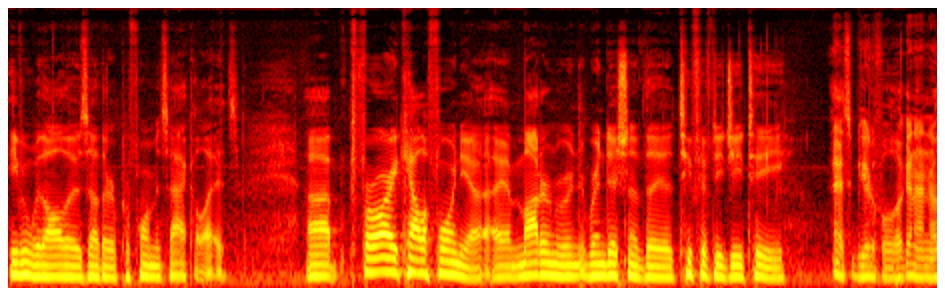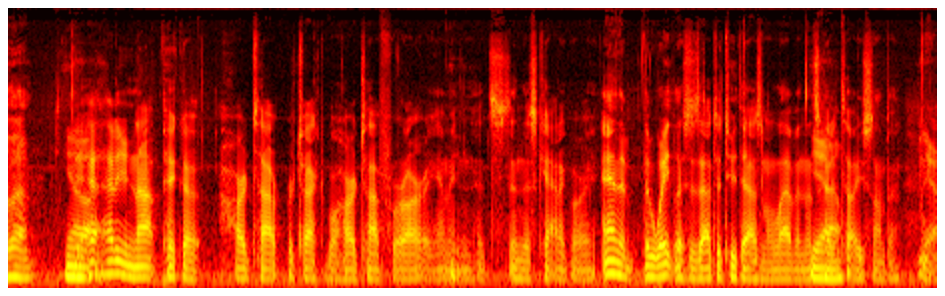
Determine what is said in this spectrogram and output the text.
even with all those other performance accolades. Uh, Ferrari California, a modern rendition of the 250 GT. That's beautiful looking. I know that. You know, Yeah, how, how do you not pick a hardtop, retractable hardtop Ferrari? I mean, it's in this category, and the, the wait list is out to 2011. That's Yeah. got to tell you something. Yeah,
